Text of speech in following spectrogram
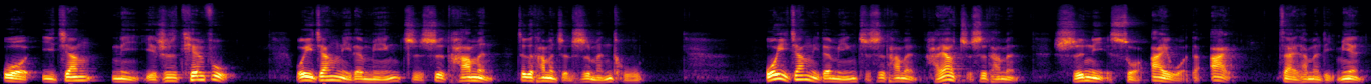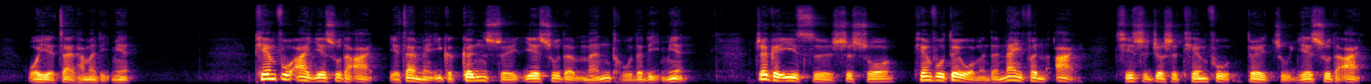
我已将你，也就是天父，我已将你的名指示他们。这个他们指的是门徒。我已将你的名指示他们，还要指示他们，使你所爱我的爱在他们里面，我也在他们里面。天父爱耶稣的爱，也在每一个跟随耶稣的门徒的里面。这个意思是说，天父对我们的那一份爱，其实就是天父对主耶稣的爱，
